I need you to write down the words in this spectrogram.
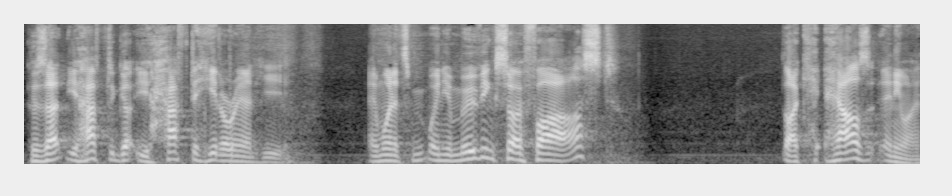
because that you have to go you have to hit around here and when it's when you're moving so fast like how's anyway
